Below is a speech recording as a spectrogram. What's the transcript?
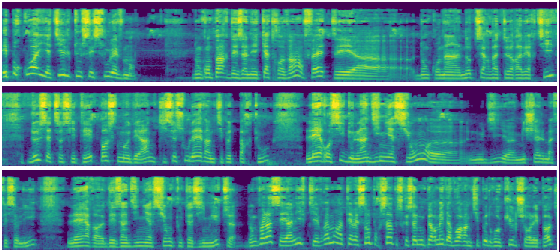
Et pourquoi y a-t-il tous ces soulèvements? Donc on part des années 80 en fait et euh, donc on a un observateur averti de cette société postmoderne qui se soulève un petit peu de partout. L'ère aussi de l'indignation, euh, nous dit euh, Michel Maffesoli, l'ère des indignations tout azimut. Donc voilà, c'est un livre qui est vraiment intéressant pour ça parce que ça nous permet d'avoir un petit peu de recul sur l'époque,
